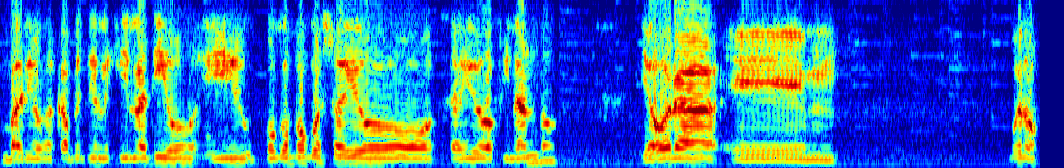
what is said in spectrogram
varios capítulos legislativos y poco a poco se ha ido, se ha ido afinando. Y ahora, eh, bueno,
